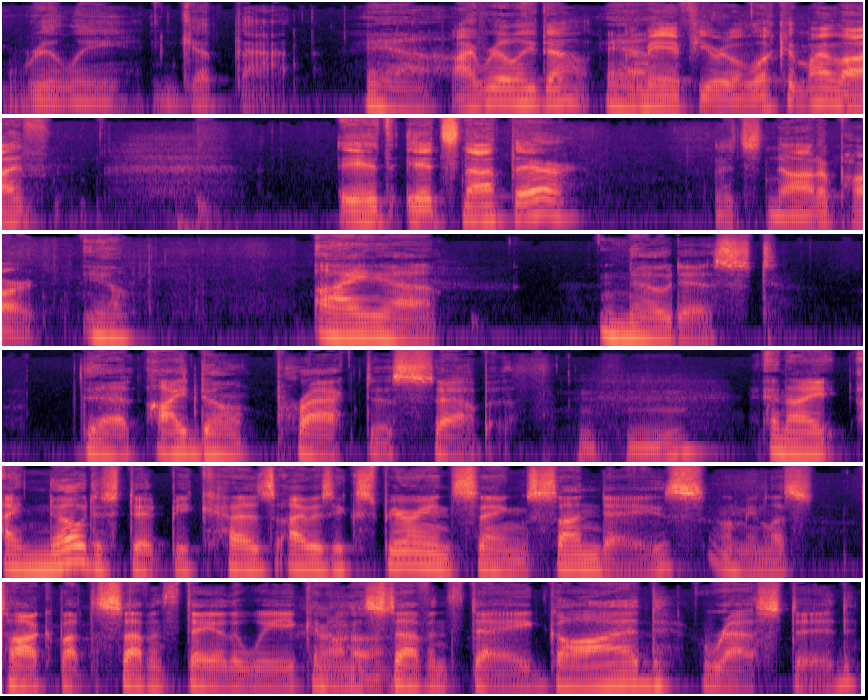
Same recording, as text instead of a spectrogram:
really get that. Yeah. I really don't. Yeah. I mean, if you were to look at my life, it it's not there. It's not a part. Yeah. I uh, noticed that I don't practice Sabbath. Mm-hmm. And I, I noticed it because I was experiencing Sundays. I mean, let's talk about the seventh day of the week. And on the seventh day, God rested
